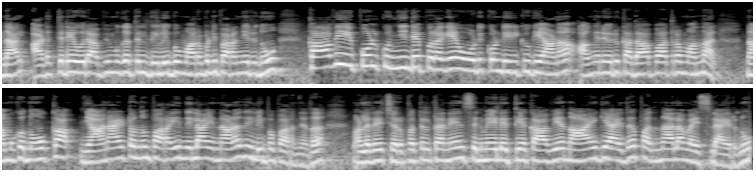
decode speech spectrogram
എന്നാൽ അടുത്തിടെ ഒരു അഭിമുഖത്തിൽ ദിലീപ് മറുപടി പറഞ്ഞിരുന്നു കാവ്യ ഇപ്പോൾ കുഞ്ഞിന്റെ പിറകെ ഓടിക്കൊണ്ടിരിക്കുകയാണ്. അങ്ങനെ ഒരു കഥാപാത്രം വന്നാൽ നമുക്ക് നോക്കാം. ഞാനായിട്ടൊന്നും പറയുന്നില്ല എന്നാണ് ദിലീപ് പറഞ്ഞത്. വളരെ ചെറുപ്പത്തിൽ തന്നെ സിനിമയിലെത്തിയ കാവ്യ നായികയായത് പതിനാലാം വയസ്സിലായിരുന്നു.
